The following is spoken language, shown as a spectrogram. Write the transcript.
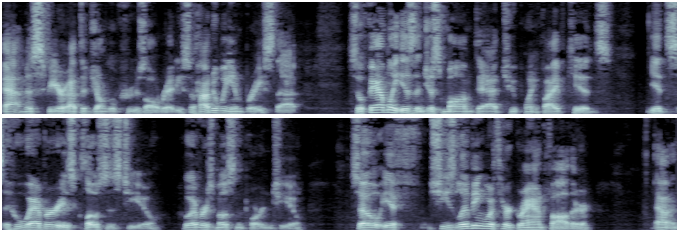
atmosphere at the jungle cruise already. So how do we embrace that? So family isn't just mom dad 2.5 kids. It's whoever is closest to you whoever is most important to you so if she's living with her grandfather uh,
